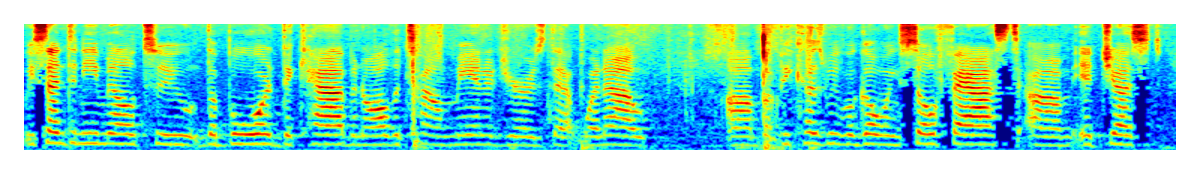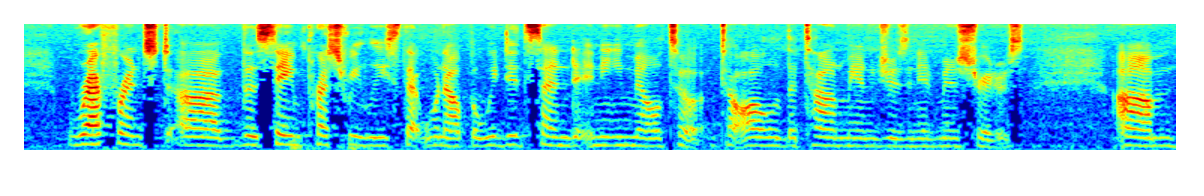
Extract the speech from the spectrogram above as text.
we sent an email to the board, the cab, and all the town managers that went out. Um, but because we were going so fast, um, it just referenced, uh, the same press release that went out, but we did send an email to, to all of the town managers and administrators. Um,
